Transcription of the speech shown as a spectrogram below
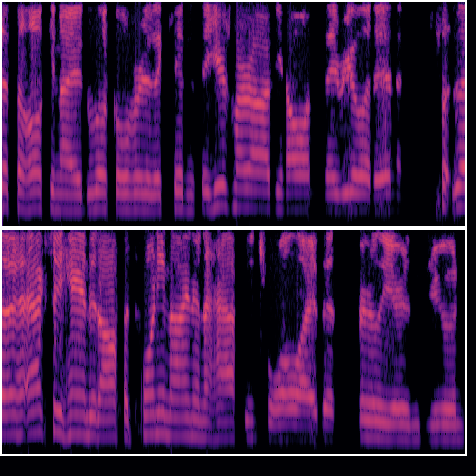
set the hook and I'd look over to the kid and say, here's my rod, you know, and they reel it in. And I actually handed off a 29 and a half inch walleye this earlier in June.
